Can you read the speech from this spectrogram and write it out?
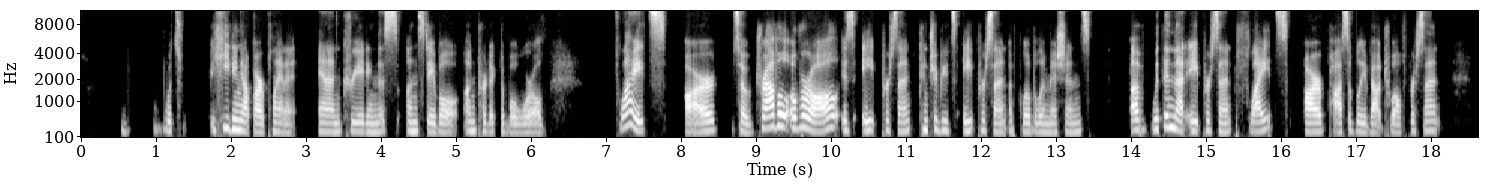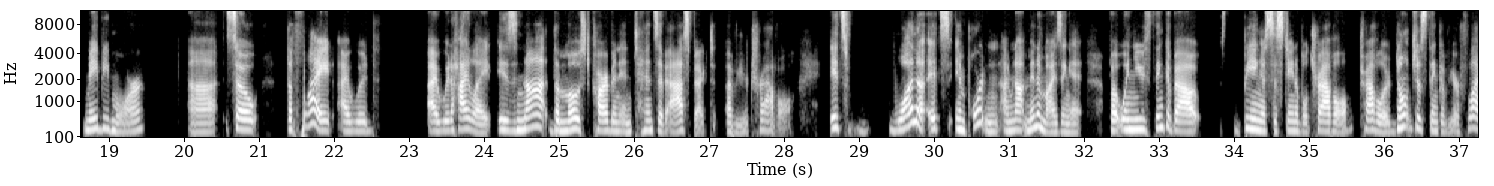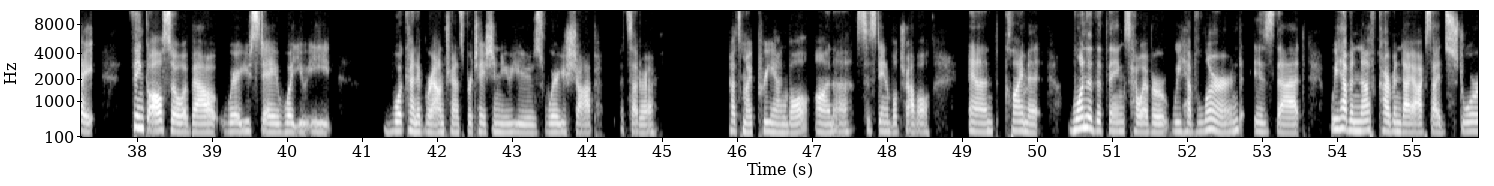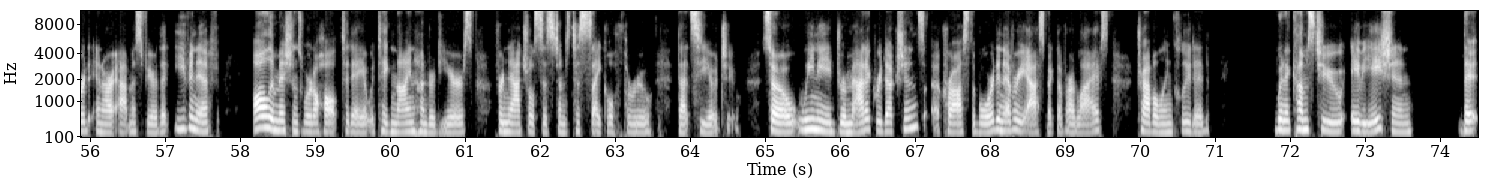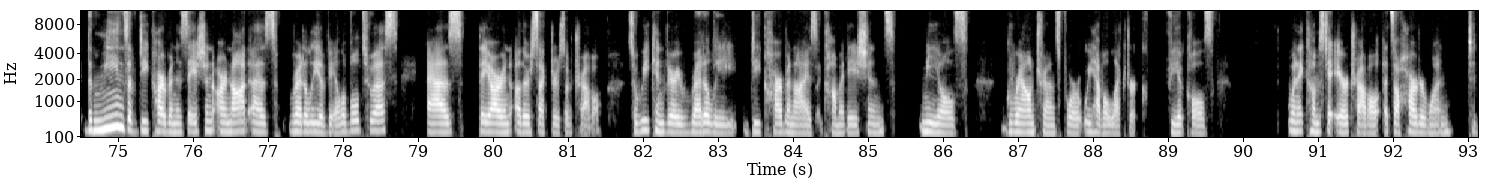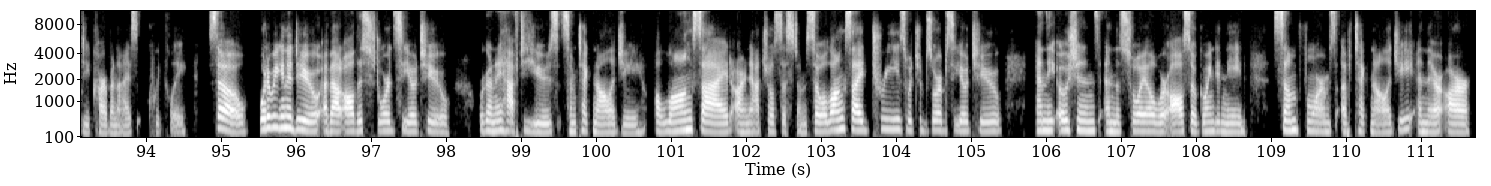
what's heating up our planet and creating this unstable unpredictable world. Flights are so travel overall is 8% contributes 8% of global emissions. Of within that 8% flights are possibly about 12% maybe more. Uh, so the flight i would i would highlight is not the most carbon intensive aspect of your travel. It's one it's important i'm not minimizing it but when you think about being a sustainable travel traveler don't just think of your flight think also about where you stay, what you eat, what kind of ground transportation you use, where you shop, etc. That's my preamble on uh, sustainable travel and climate. One of the things, however, we have learned is that we have enough carbon dioxide stored in our atmosphere that even if all emissions were to halt today, it would take 900 years for natural systems to cycle through that CO2. So we need dramatic reductions across the board in every aspect of our lives, travel included. When it comes to aviation, the, the means of decarbonization are not as readily available to us as they are in other sectors of travel. So we can very readily decarbonize accommodations, meals, ground transport. We have electric vehicles. When it comes to air travel, it's a harder one to decarbonize quickly. So, what are we going to do about all this stored CO2? We're going to have to use some technology alongside our natural systems. So, alongside trees, which absorb CO2, and the oceans and the soil, we're also going to need some forms of technology. And there are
